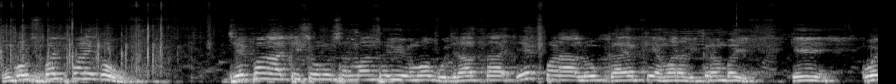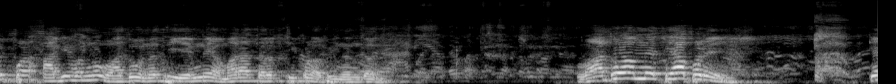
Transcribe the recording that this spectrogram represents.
હું બહુ સ્પષ્ટપણે કહું, જે પણ આર્ટિસ્ટોનું સન્માન થયું એમાં ગુજરાતના એક પણ આ લોકગાયક કે અમારા વિક્રમભાઈ કે કોઈ પણ આગેવાનનો વાદો નથી, એમને અમારા તરફથી પણ અભિનંદન. વાદો અમને ત્યાં પડે કે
